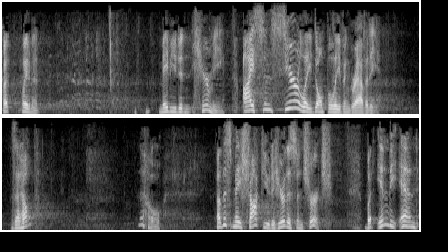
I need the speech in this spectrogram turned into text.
but wait a minute. Maybe you didn't hear me. I sincerely don't believe in gravity. Does that help? No. Now, this may shock you to hear this in church, but in the end,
